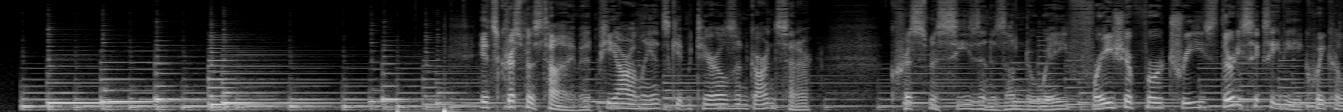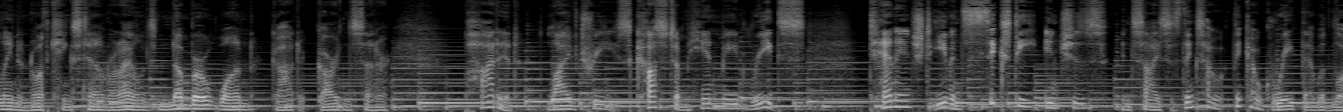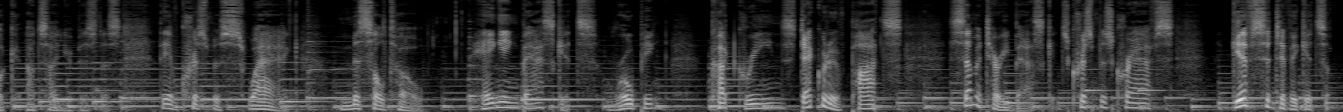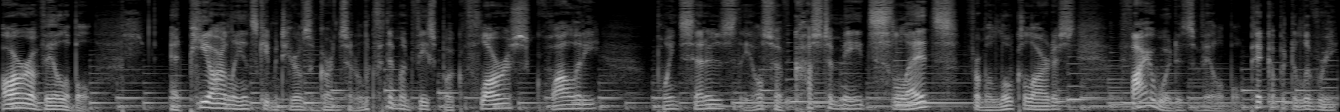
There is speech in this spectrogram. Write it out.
It's Christmas time at PR Landscape Materials and Garden Center. Christmas season is underway. Fraser Fir Trees, 3688 Quaker Lane in North Kingstown, Rhode Island's number one garden center. Potted live trees, custom handmade wreaths, 10 inch to even 60 inches in sizes. Think how, think how great that would look outside your business. They have Christmas swag, mistletoe, hanging baskets, roping, cut greens, decorative pots, cemetery baskets, Christmas crafts, gift certificates are available at PR Landscape Materials and Garden Center. Look for them on Facebook. Florists, quality, poinsettias. They also have custom made sleds from a local artist. Firewood is available. Pick up a delivery.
